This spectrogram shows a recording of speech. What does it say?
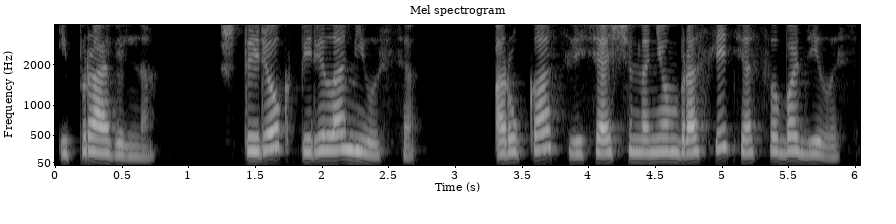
и правильно. Штырек переломился, а рука с висящим на нем браслете освободилась.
